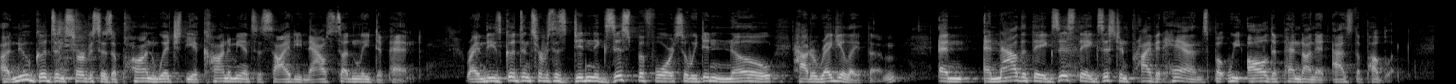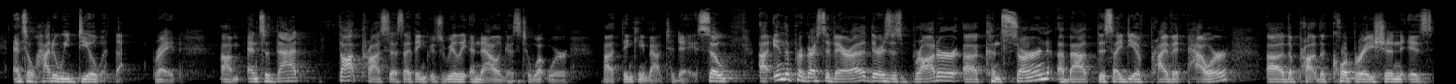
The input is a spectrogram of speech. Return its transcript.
uh, new goods and services upon which the economy and society now suddenly depend. Right? And these goods and services didn't exist before, so we didn't know how to regulate them. And, and now that they exist, they exist in private hands, but we all depend on it as the public. And so, how do we deal with that? Right? Um, and so, that thought process, I think, is really analogous to what we're uh, thinking about today. So, uh, in the progressive era, there's this broader uh, concern about this idea of private power. Uh, the, pro- the corporation is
